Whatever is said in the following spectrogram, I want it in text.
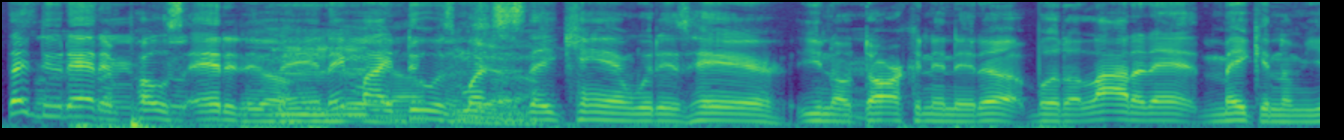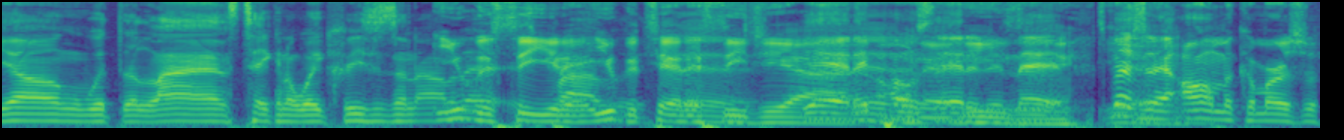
They do that in post editing, Yeah. man. They Yeah, might do as much so. as they can with his hair, you know, darkening it up. But a lot of that making them young with the lines, taking away creases and all You that. can is see that. You could can tell that. CGI. Yeah, they on post that editing that, especially Yeah. that almond commercial.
